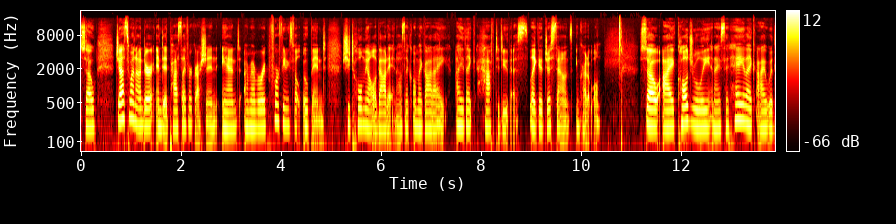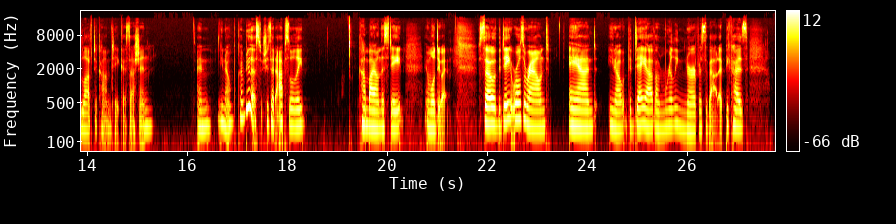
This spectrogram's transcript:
So Jess went under and did past life regression. And I remember right before Phoenixville opened, she told me all about it. And I was like, oh my God, I, I like have to do this. Like it just sounds incredible. So I called Julie and I said, hey, like I would love to come take a session and, you know, come do this. She said, absolutely. Come by on this date and we'll do it. So the date rolls around and, you know, the day of, I'm really nervous about it because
